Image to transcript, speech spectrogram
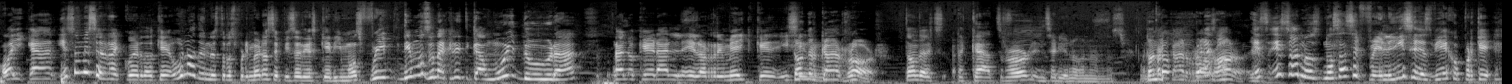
oigan, eso me hace recuerdo que uno de nuestros primeros episodios que dimos, fui- dimos una crítica muy dura a lo que era el, el remake que hicieron. Thundercat Roar. Thundercats Roar, en serio, no, no, no. Thundercat Roar. es- es- eso nos, nos hace felices, viejo, porque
